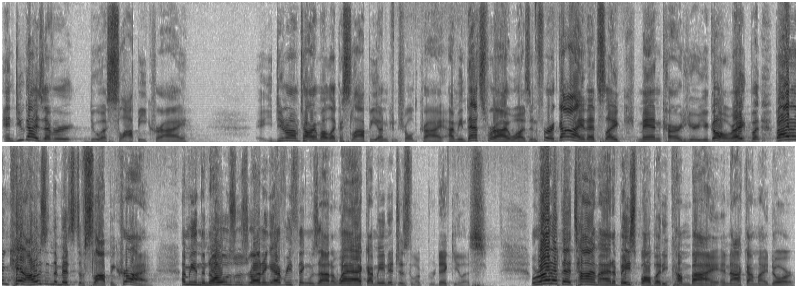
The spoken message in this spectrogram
and do you guys ever do a sloppy cry? Do you know what I'm talking about? Like a sloppy, uncontrolled cry? I mean, that's where I was. And for a guy, that's like, man card, here you go, right? But, but I didn't care. I was in the midst of sloppy cry. I mean, the nose was running, everything was out of whack. I mean, it just looked ridiculous. Right at that time, I had a baseball buddy come by and knock on my door.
